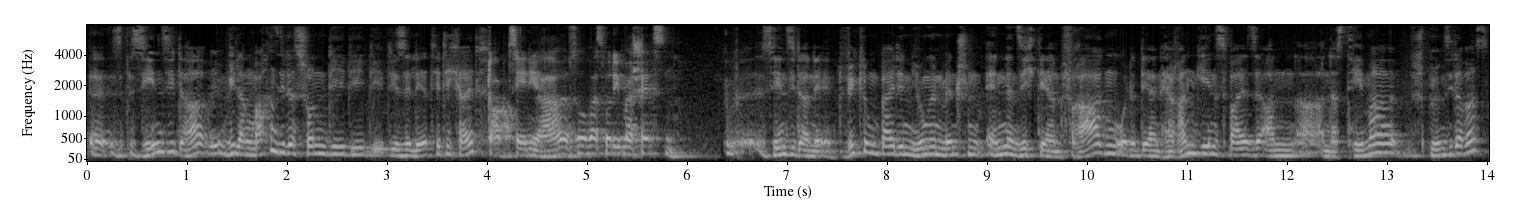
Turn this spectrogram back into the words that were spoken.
Äh, sehen Sie da, wie lange machen Sie das schon, die, die, die, diese Lehrtätigkeit? Ich glaube, zehn Jahre, so was würde ich mal schätzen. Sehen Sie da eine Entwicklung bei den jungen Menschen? Ändern sich deren Fragen oder deren Herangehensweise an, an das Thema? Spüren Sie da was?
